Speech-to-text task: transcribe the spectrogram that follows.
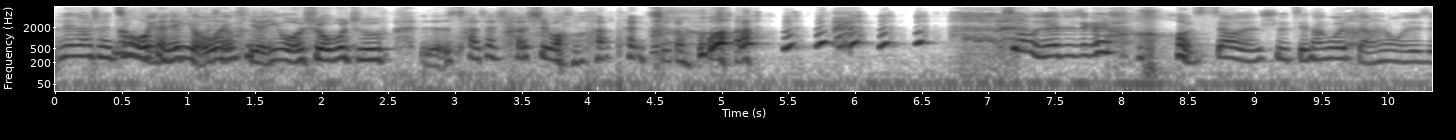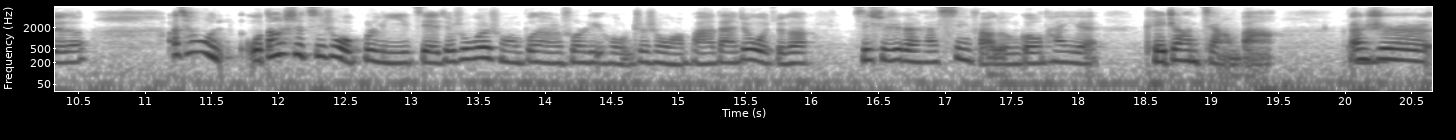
那段时间，那我肯定有问题，因为我说不出叉叉叉是王八蛋这种话。所以我觉得这是个好笑的事情，他跟我讲的时候我就觉得，而且我我当时其实我不理解，就是为什么不能说李红这是王八蛋？就我觉得即使这个人他信法轮功，他也可以这样讲吧，但是。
